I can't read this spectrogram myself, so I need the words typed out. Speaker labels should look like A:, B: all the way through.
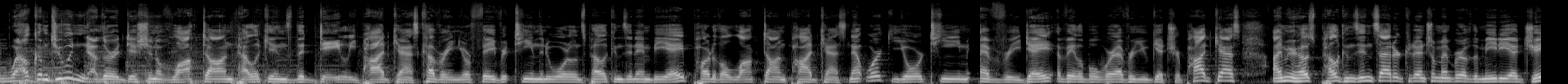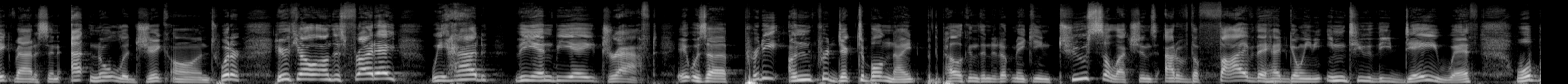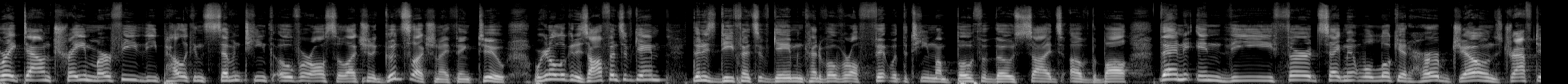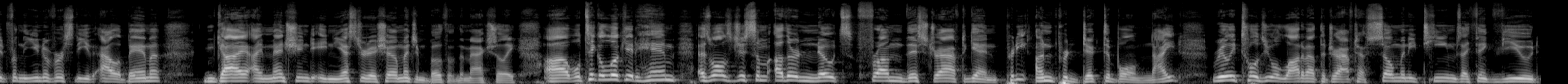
A: Welcome to another edition of Locked On Pelicans, the daily podcast covering your favorite team, the New Orleans Pelicans in NBA, part of the Locked On Podcast Network, your team every day, available wherever you get your podcast. I'm your host, Pelicans Insider, credential member of the media, Jake Madison, at NOLA Jake on Twitter. Here with y'all on this Friday, we had the NBA draft. It was a pretty unpredictable night, but the Pelicans ended up making two selections out of the five they had going into the day with. We'll break down Trey Murphy, the Pelicans' 17th overall selection, a good selection, I think, too. We're going to look at his offensive game, then his defensive game, and kind of overall fit with the team on both of those sides of the ball. Then in the third segment, we'll look at Herb Jones, drafted from the University of Alabama guy I mentioned in yesterday's show. Mentioned both of them actually. Uh, we'll take a look at him as well as just some other notes from this draft. Again, pretty unpredictable night. Really told you a lot about the draft. How so many teams I think viewed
